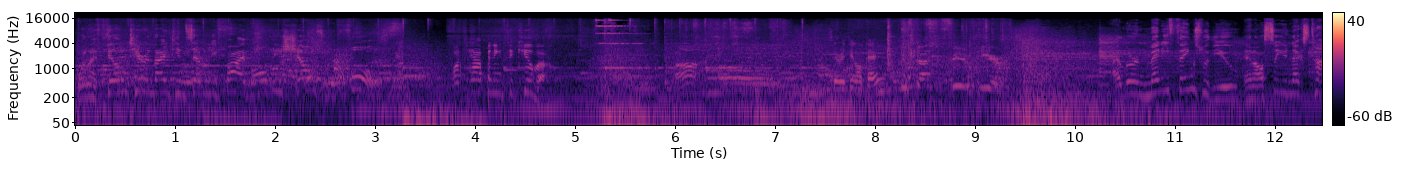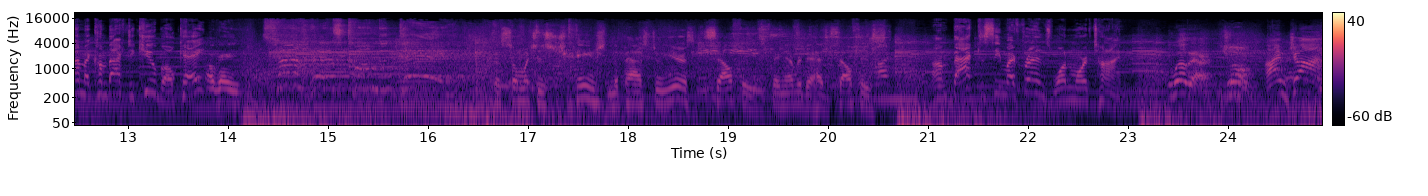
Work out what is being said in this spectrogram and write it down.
When I filmed here in 1975, all these shelves were full. What's happening to Cuba? Uh-oh. Is everything okay? We've got food here. I learned many things with you, and I'll see you next time I come back to Cuba, okay? Okay. Because so much has changed in the past two years. Selfies, they never had selfies. I'm back to see my friends one more time. Will there? John. I'm John.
